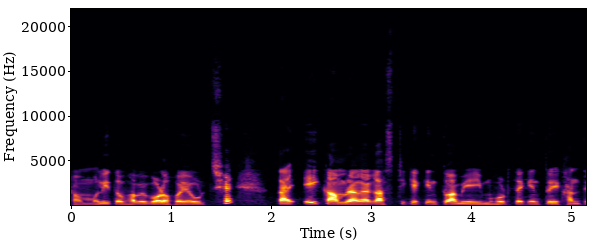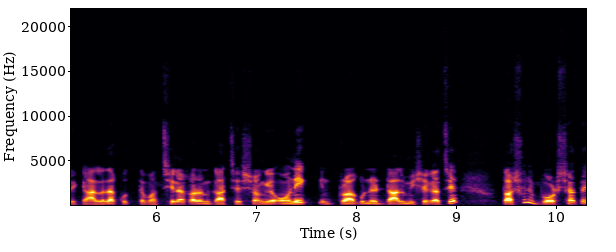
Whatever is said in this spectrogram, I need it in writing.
সম্মিলিতভাবে বড় হয়ে উঠছে। তাই এই কামরাঙা গাছটিকে কিন্তু আমি এই মুহূর্তে কিন্তু এখান থেকে আলাদা করতে পারছি না, কারণ গাছের সঙ্গে অনেক ড্রাগনের ডাল মিশে গেছে। তো আসলে বর্ষাতে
